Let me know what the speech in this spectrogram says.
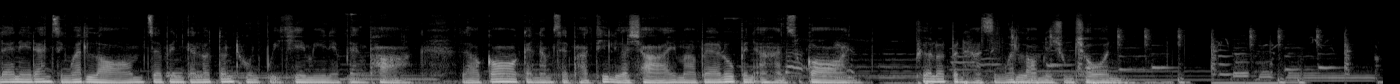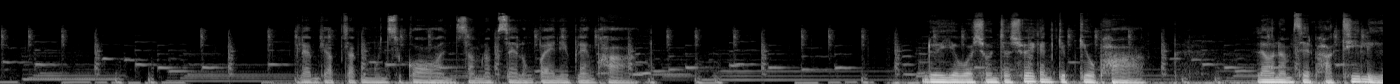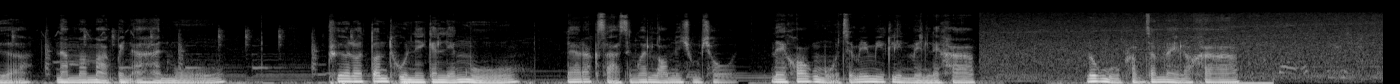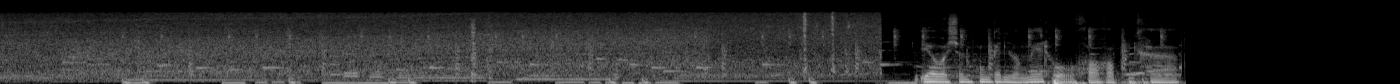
และในด้านสิ่งแวดล้อม จะเป็นการลดต้นทุนปุ๋ยเคมีในแปลงผัก แล้วก็การนำเศษผักที่เหลือใช้มาแปรรูปเป็นอาหารสุกร เพื่อลดปัญหาสิ่งแวดล้อมในชุมชน แกลบหยับจากมูลสุกรสำหรับใส่ลงไปในแปลงผักโดยเยาวชนจะช่วยกันเก็บเกี่ยวผัก แล้วนำเศษผักที่เหลือนำมาหมักเป็นอาหารหมู พื่อลดต้นทุนในการเลี้ยงหมู และรักษาสิ่งแวดล้อมในชุมชน ในคอกหมูจะไม่มีกลิ่นเหม็นเลยครับ ลูกหมูพร้อมจำหน่ายแล้วครับเยาวชนโครงการหลวงแม่โถขอขอบคุณครับ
